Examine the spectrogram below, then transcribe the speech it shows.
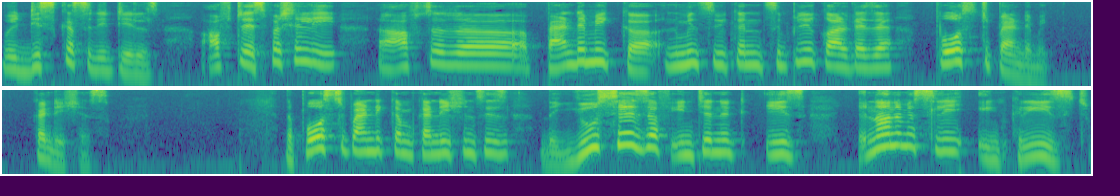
we discussed details after especially uh, after uh, pandemic uh, means we can simply call it as a post pandemic conditions. The post-pandemic conditions is the usage of internet is enormously increased.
